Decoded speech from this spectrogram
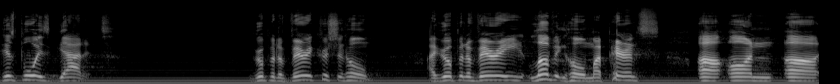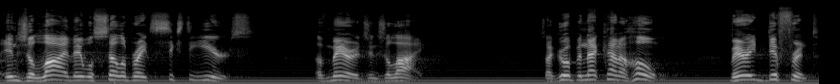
his boys got it. Grew up in a very Christian home. I grew up in a very loving home. My parents, uh, on uh, in July, they will celebrate 60 years of marriage in July. So I grew up in that kind of home, very different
